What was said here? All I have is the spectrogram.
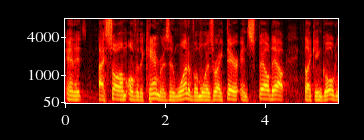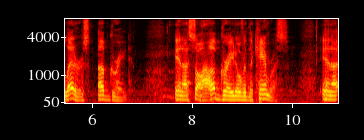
and it, I saw them over the cameras, and one of them was right there and spelled out, like in gold letters, upgrade. And I saw Wow. upgrade over the cameras. And, I,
